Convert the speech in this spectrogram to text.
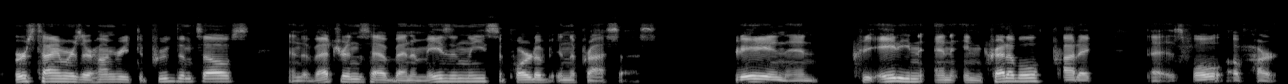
The first timers are hungry to prove themselves, and the veterans have been amazingly supportive in the process, creating an, creating an incredible product that is full of heart.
